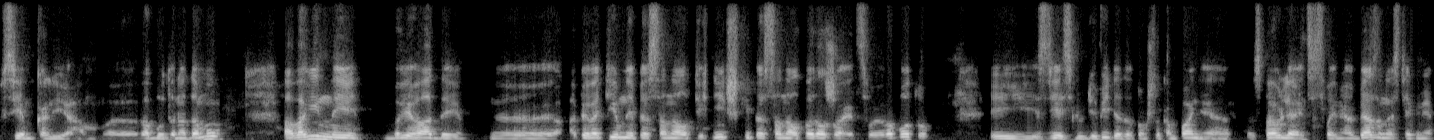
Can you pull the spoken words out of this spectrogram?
всем коллегам работы на дому. Аварийные бригады, оперативный персонал, технический персонал продолжает свою работу – и здесь люди видят о том, что компания справляется со своими обязанностями.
